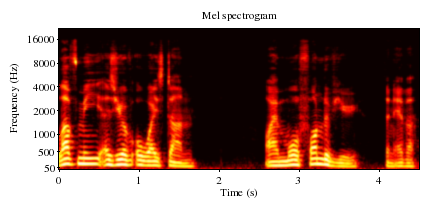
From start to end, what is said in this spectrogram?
Love me as you have always done. I am more fond of you than ever.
